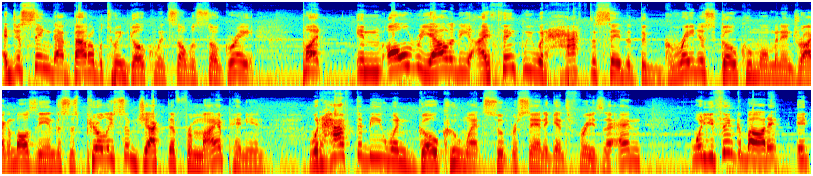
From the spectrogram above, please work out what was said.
And just seeing that battle between Goku and Cell was so great. But in all reality, I think we would have to say that the greatest Goku moment in Dragon Ball Z, and this is purely subjective from my opinion, would have to be when Goku went Super Saiyan against Frieza. And when you think about it, it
